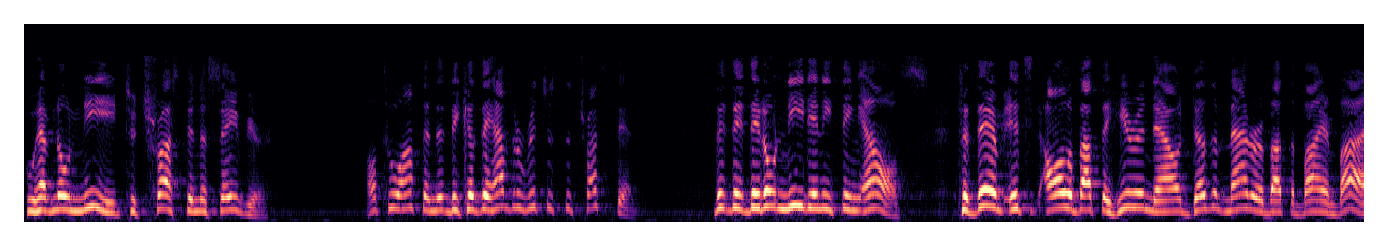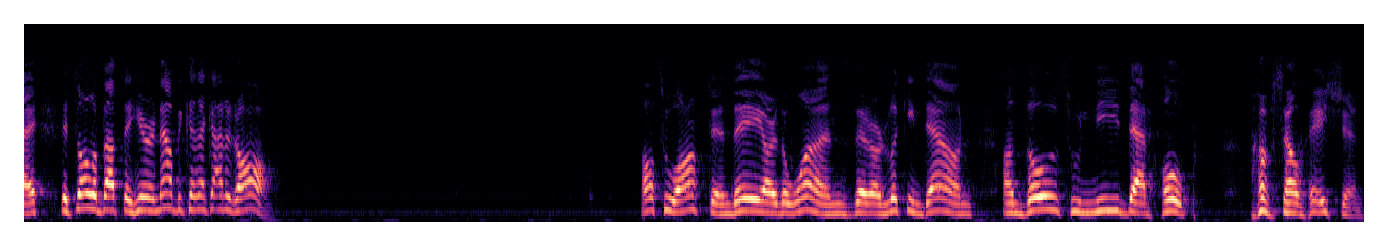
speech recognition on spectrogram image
who have no need to trust in a Savior. All too often, because they have the riches to trust in. They, they, they don't need anything else. To them, it's all about the here and now. It doesn't matter about the by and by. It's all about the here and now because I got it all. All too often, they are the ones that are looking down on those who need that hope of salvation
